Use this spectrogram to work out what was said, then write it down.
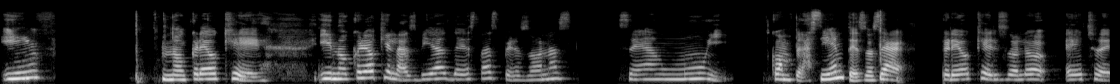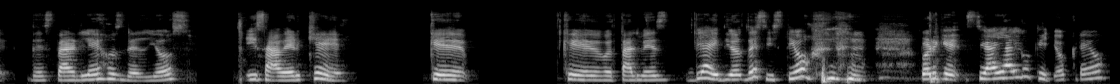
y no creo que y no creo que las vidas de estas personas sean muy complacientes. O sea, creo que el solo hecho de, de estar lejos de Dios y saber que, que, que tal vez de ahí Dios desistió. Porque si hay algo que yo creo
